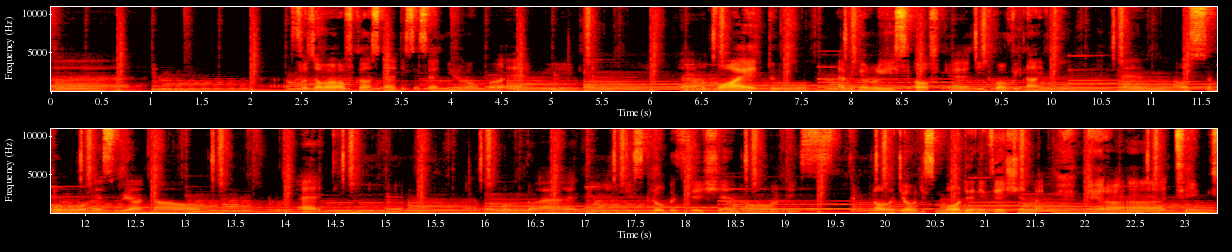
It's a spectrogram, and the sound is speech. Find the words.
uh, first of all of course uh, this is a new normal and we can uh, avoid to having a risk of uh, the covid-19 and also as we are now at the uh, what we call that the this globalization or this technology or this modernization era uh, things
